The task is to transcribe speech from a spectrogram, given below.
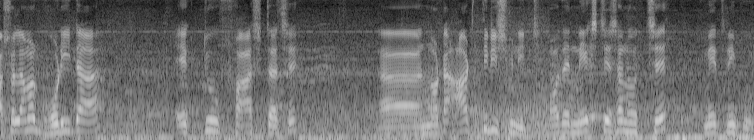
আসলে আমার ঘড়িটা একটু ফাস্ট আছে নটা আটত্রিশ মিনিট। আমাদের নেক্সট স্টেশন হচ্ছে মেদিনীপুর।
